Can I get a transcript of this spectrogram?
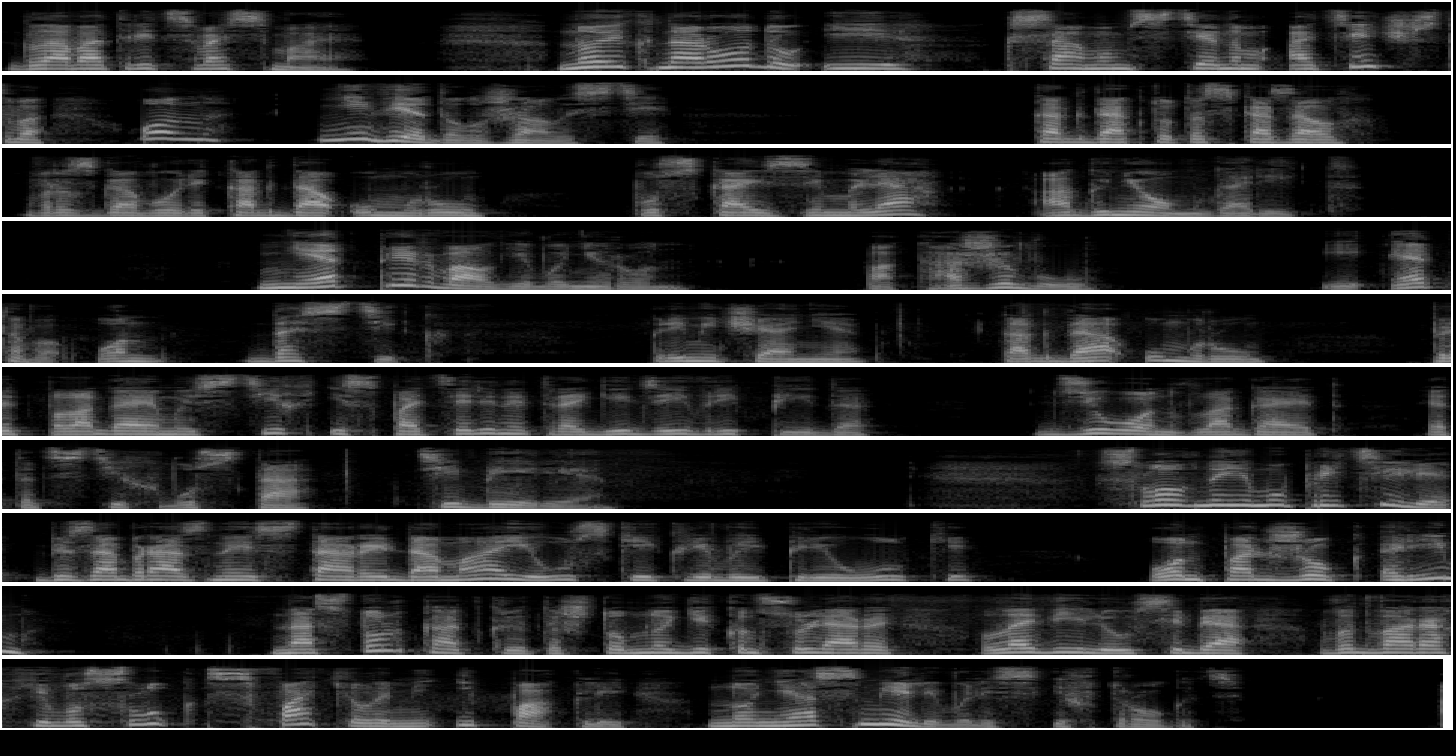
Глава 38. Но и к народу, и к самым стенам Отечества он не ведал жалости. Когда кто-то сказал в разговоре «когда умру, пускай земля огнем горит». «Нет», — прервал его Нерон, — «пока живу». И этого он достиг. Примечание. «Когда умру» — предполагаемый стих из потерянной трагедии Еврипида. Дион влагает этот стих в уста Тиберия. Словно ему притили безобразные старые дома и узкие кривые переулки. Он поджег Рим настолько открыто, что многие консуляры ловили у себя во дворах его слуг с факелами и паклей, но не осмеливались их трогать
